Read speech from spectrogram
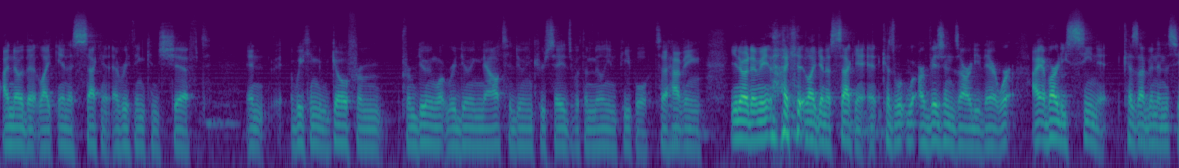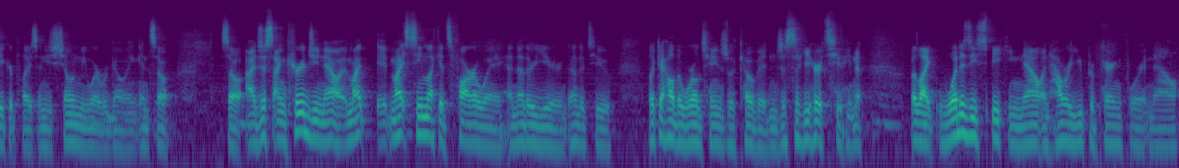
I know that like in a second, everything can shift and we can go from from doing what we're doing now to doing crusades with a million people to having you know what i mean? Like like in a second because our vision's already there. We're i have already seen it because i've been in the secret place and he's shown me where we're going. And so so i just i encourage you now it might it might seem like it's far away another year another two. Look at how the world changed with covid in just a year or two you know? But like what is he speaking now and how are you preparing for it now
